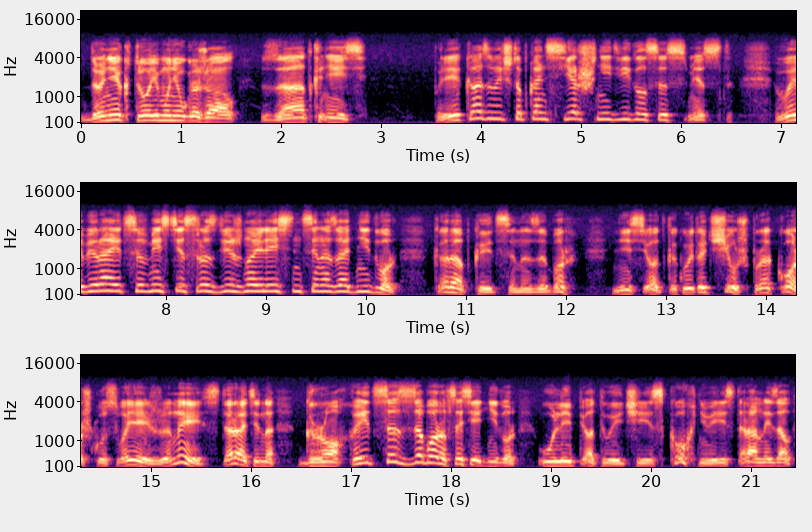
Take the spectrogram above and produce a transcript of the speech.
Да никто ему не угрожал. «Заткнись!» Приказывает, чтоб консьерж не двигался с места. Выбирается вместе с раздвижной лестницей на задний двор, карабкается на забор, несет какую-то чушь про кошку своей жены, старательно грохается с забора в соседний двор, улепетывает через кухню и ресторанный зал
